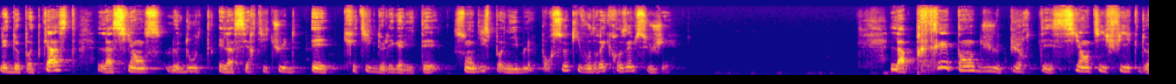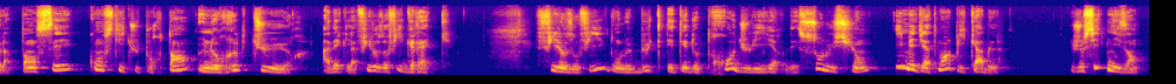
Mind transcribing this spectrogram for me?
Les deux podcasts, La science, le doute et la certitude et Critique de l'égalité, sont disponibles pour ceux qui voudraient creuser le sujet. La prétendue pureté scientifique de la pensée constitue pourtant une rupture avec la philosophie grecque. Philosophie dont le but était de produire des solutions immédiatement applicables. Je cite Nizan.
